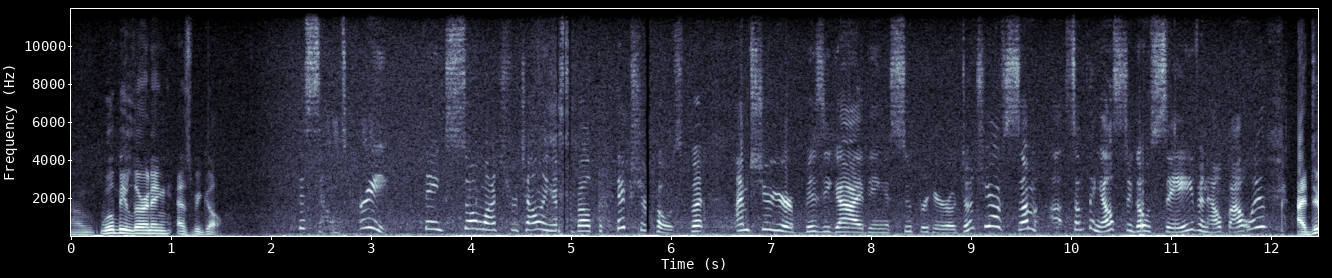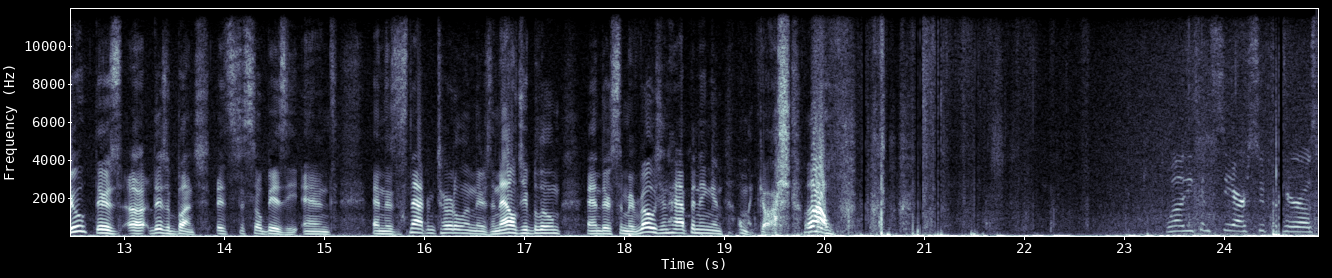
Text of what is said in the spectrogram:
um, we'll be learning as we go. This sounds great. Thanks so much for telling us about the picture post, but I'm sure you're a busy guy being a superhero. Don't you have some uh, something else to go save and help out with? I do. There's uh, there's a bunch. It's just so busy, and and there's a snapping turtle, and there's an algae bloom, and there's some erosion happening, and oh my gosh! Wow! Well, you can see our superhero's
